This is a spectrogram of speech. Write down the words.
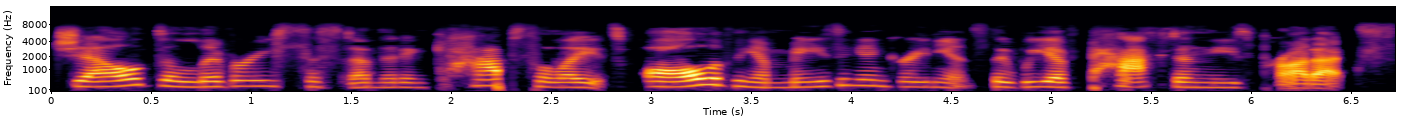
gel delivery system that encapsulates all of the amazing ingredients that we have packed in these products.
